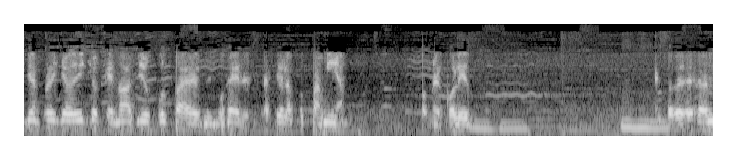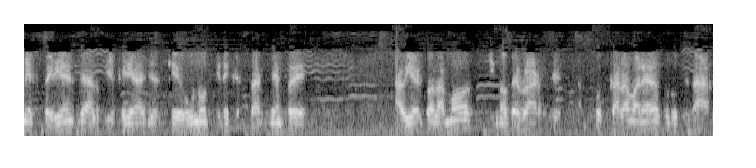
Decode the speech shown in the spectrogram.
siempre yo he dicho que no ha sido culpa de mis mujeres, ha sido la culpa mía, por mi alcoholismo. Entonces esa es mi experiencia, lo que yo quería decir es que uno tiene que estar siempre abierto al amor y no cerrarse, buscar la manera de solucionar,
